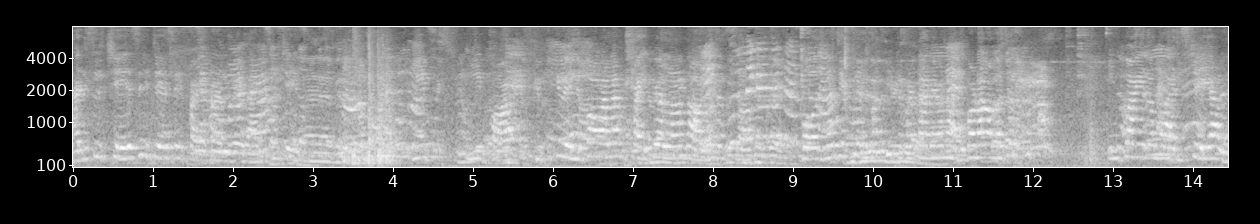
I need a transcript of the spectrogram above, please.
అరిసెలు చేసి చేసి ఫైవ్ హండ్రెడ్ అరిసెలు చేసి ఈ- ఈ వెళ్ళిపోవాలా పైకి వెళ్ళాలని ఆలోచిస్తున్నాం భోజనం చెప్పి. వెళ్ళిపోయి పెట్టారేమో అది కూడా ఆలోచిస్తున్నాం ఇంకో ఐదు వందలు చేయాలి.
